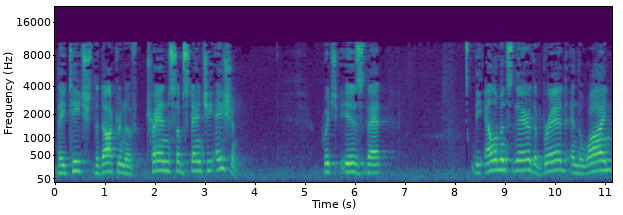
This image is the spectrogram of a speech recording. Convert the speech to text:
They teach the doctrine of transubstantiation, which is that the elements there, the bread and the wine,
